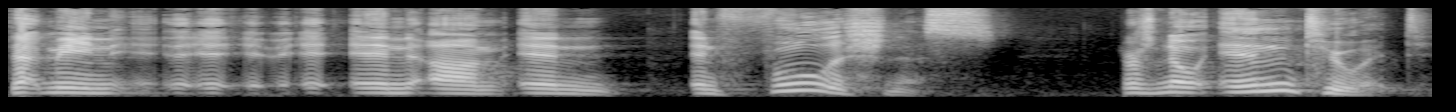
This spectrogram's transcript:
That means in, um, in, in foolishness. There's no end to it.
